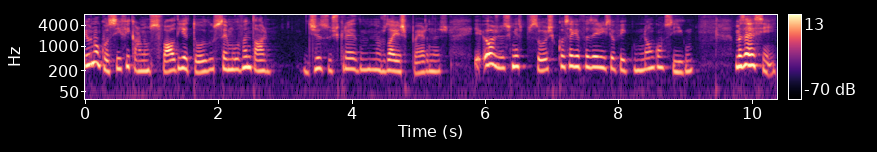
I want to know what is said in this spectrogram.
eu não consigo ficar num sofá o dia todo sem me levantar. Jesus credo, não vos dói as pernas. Eu às vezes conheço pessoas que conseguem fazer isto, eu fico, não consigo. Mas é assim,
